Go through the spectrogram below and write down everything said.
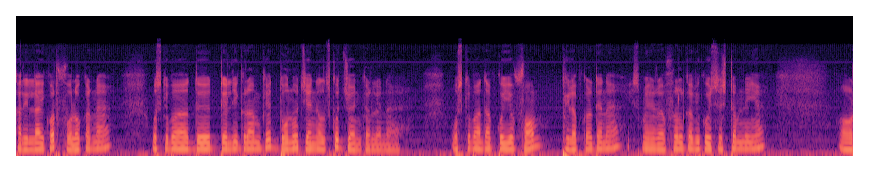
खाली लाइक और फॉलो करना है। उसके बाद टेलीग्राम के दोनों चैनल्स को ज्वाइन कर लेना है। उसके बाद आपको ये फॉर्म फिलअप कर देना है। इसमें रेफरल का भी कोई सिस्टम नहीं है। और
